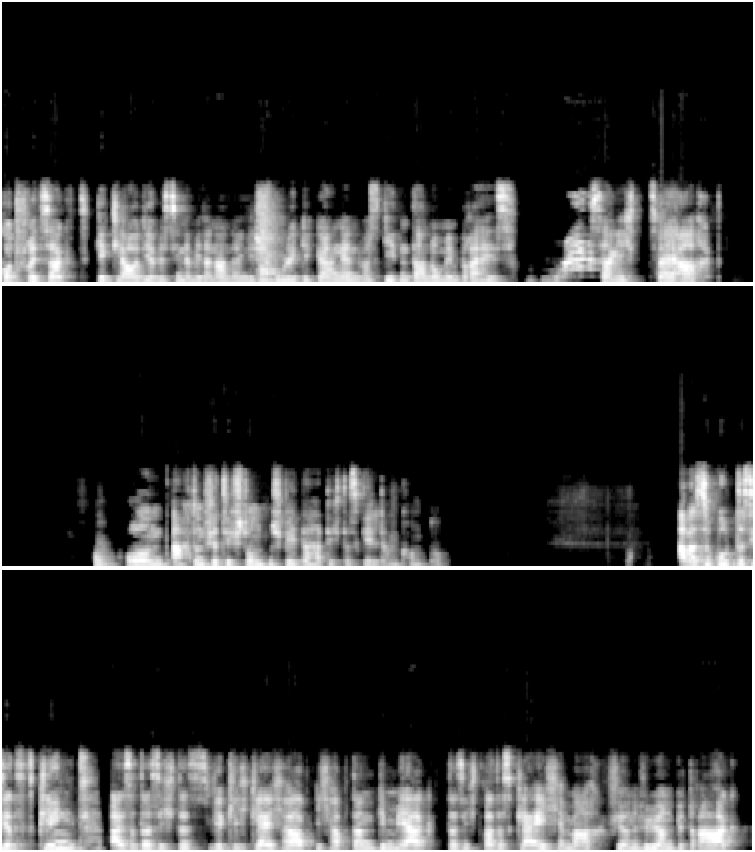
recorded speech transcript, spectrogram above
Gottfried sagt, geh Claudia, wir sind ja miteinander in die Schule gegangen. Was geht denn dann um den Preis? Sage ich 2,8. Und 48 Stunden später hatte ich das Geld am Konto. Aber so gut das jetzt klingt, also dass ich das wirklich gleich habe, ich habe dann gemerkt, dass ich zwar das Gleiche mache für einen höheren Betrag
